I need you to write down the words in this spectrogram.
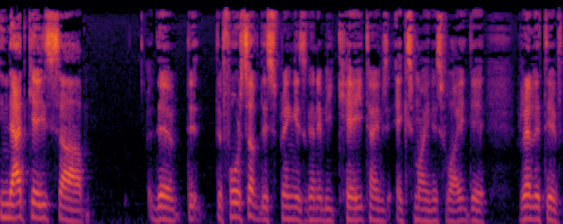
in that case, uh, the, the, the force of the spring is going to be k times x minus y, the relative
